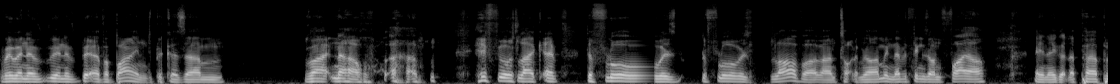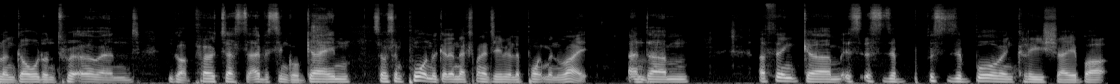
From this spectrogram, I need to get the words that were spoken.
we're in a we're in a bit of a bind because um right now um, it feels like uh, the floor is the floor is lava around Tottenham. You know I mean? Everything's on fire, and they got the purple and gold on Twitter, and you got protests at every single game. So it's important to get the next managerial appointment right. And um, I think um, it's, this is a this is a boring cliche, but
